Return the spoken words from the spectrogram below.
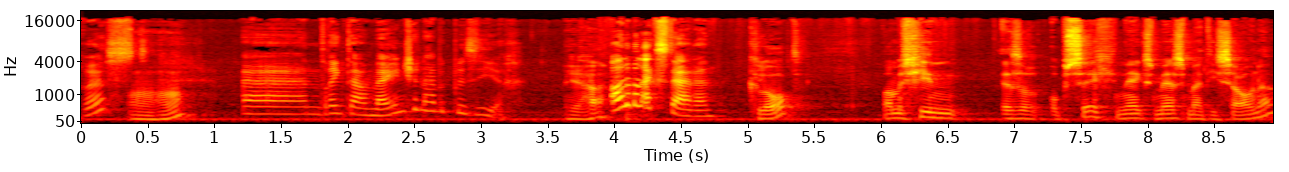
rust. Aha. En drink daar een wijntje en dan heb ik plezier. Ja, Allemaal extern. klopt. Maar misschien is er op zich niks mis met die sauna.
